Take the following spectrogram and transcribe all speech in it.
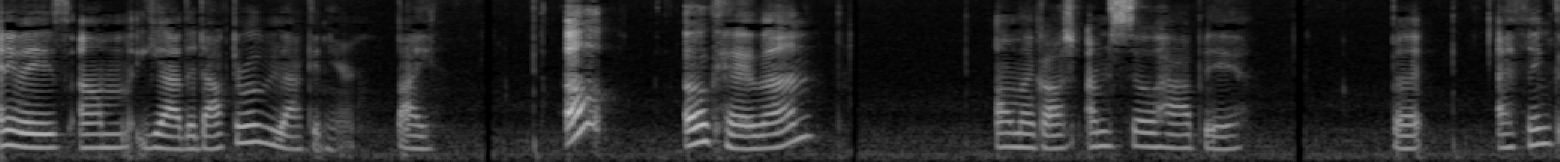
Anyways, um, yeah, the doctor will be back in here. Bye. Oh, okay then. Oh my gosh, I'm so happy. But I think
